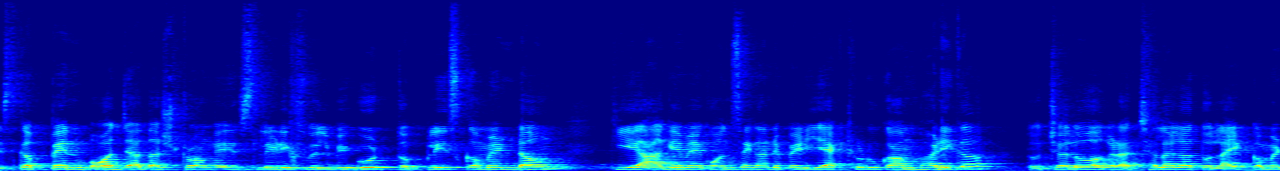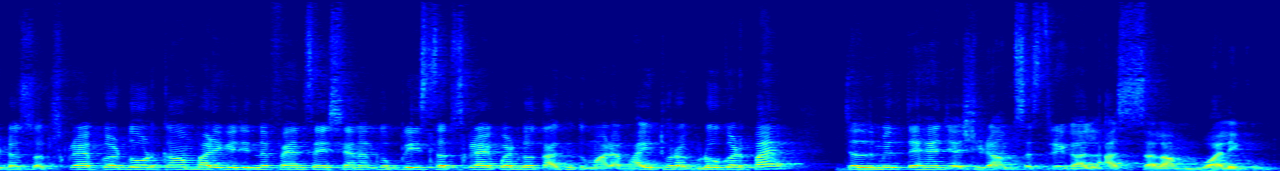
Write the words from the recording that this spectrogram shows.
इसका पेन बहुत ज़्यादा स्ट्रॉन्ग है, इस लिरिक्स विल बी गुड तो प्लीज़ कमेंट डाउन कि आगे मैं कौन से गाने पे रिएक्ट करूँ काम भाड़ी का। तो चलो, अगर अच्छा लगा तो लाइक कमेंट और सब्सक्राइब कर दो, और काम भाड़ी के जितने फैंस हैं इस चैनल को प्लीज़ सब्सक्राइब कर दो ताकि तुम्हारा भाई थोड़ा ग्रो कर पाए। जल्द मिलते हैं। जय श्री राम सत्यकाल असलम वालेकुम।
